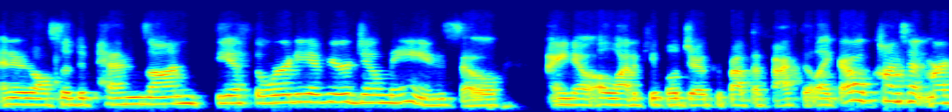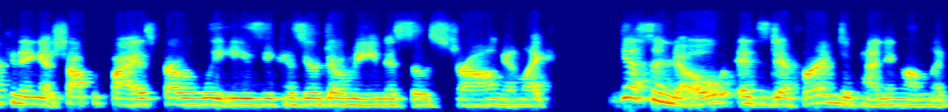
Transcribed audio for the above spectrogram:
And it also depends on the authority of your domain. So I know a lot of people joke about the fact that, like, oh, content marketing at Shopify is probably easy because your domain is so strong. And like, yes and no it's different depending on like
